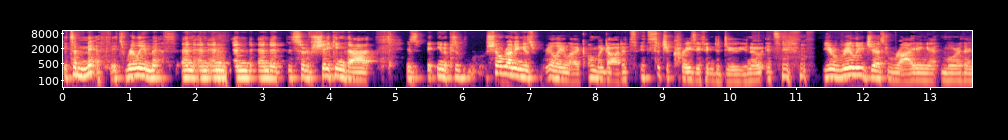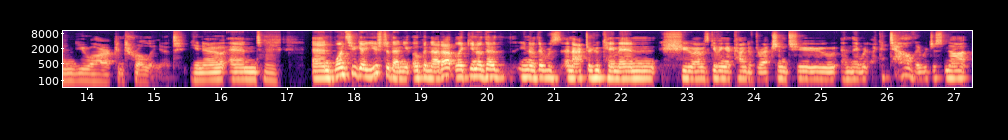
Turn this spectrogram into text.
it's a myth. It's really a myth, and and and mm. and and it's sort of shaking that is you know because show running is really like oh my god it's it's such a crazy thing to do you know it's you're really just riding it more than you are controlling it you know and mm. and once you get used to that and you open that up like you know the you know there was an actor who came in who i was giving a kind of direction to and they were i could tell they were just not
